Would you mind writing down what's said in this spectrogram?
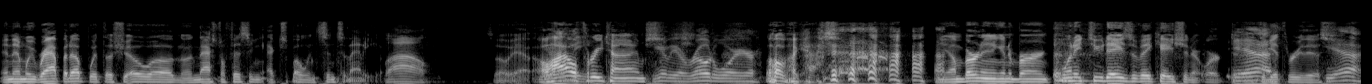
And then we wrap it up with a show, uh, the National Fishing Expo in Cincinnati. Wow, So yeah, Ohio be- three times. you're gonna be a road warrior. Oh my gosh! yeah, I'm burning. And Going to burn 22 days of vacation at work to, Yeah. to get through this. Yeah,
